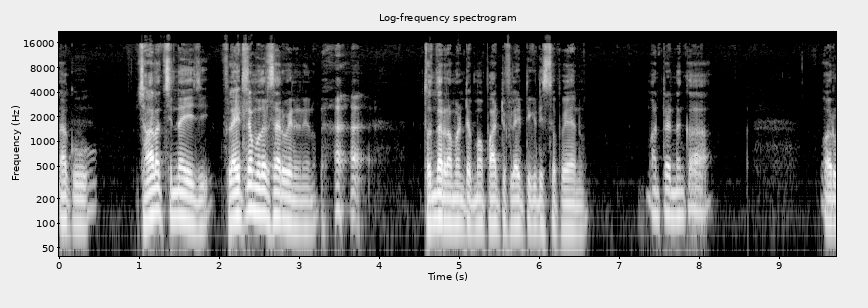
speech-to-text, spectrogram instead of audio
నాకు చాలా చిన్న ఏజ్ ఫ్లైట్లో మొదటిసారి పోయినా నేను. తొందర రమ్మంటే మా పార్టీ ఫ్లైట్ టికెట్ ఇస్తే పోయాను. మాట్లాడినాక వారు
